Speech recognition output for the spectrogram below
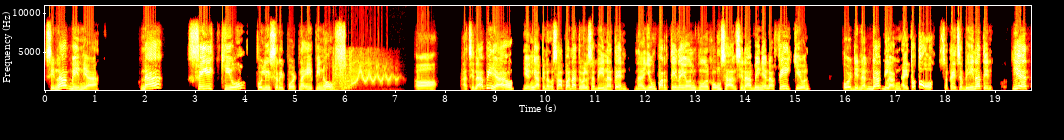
sinabi niya na fake yung police report na AP knows. Oh, at sinabi niya, oh, yun nga, pinag-usapan natin, well, sabihin natin, na yung parte na yun, kung, kung saan sinabi niya na fake yun, or dinagdag lang, ay totoo, sa kahit sabihin natin, yet,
